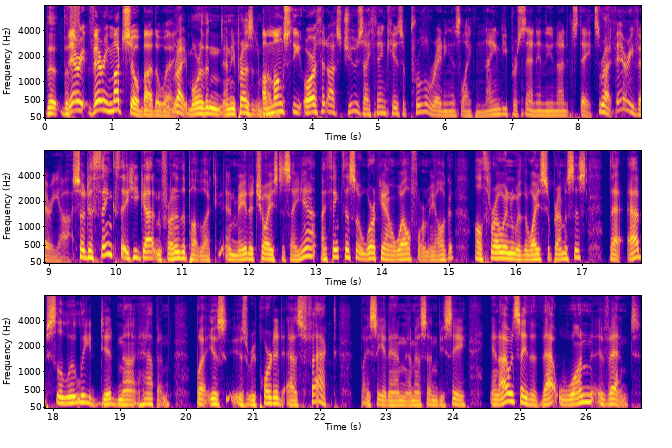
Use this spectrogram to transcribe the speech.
The the Very, very much so, by the way. right more than any president. probably. Amongst the Orthodox Jews, I think his approval rating is like 90% in the United States. Right. Very, very high. So to think that he got in front of the public and made a choice to say, "Yeah, I think this will work out well for me. I'll go, I'll throw in with the white supremacists," that absolutely did not happen, but is is reported as fact by CNN, MSNBC, and I would say that that one event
